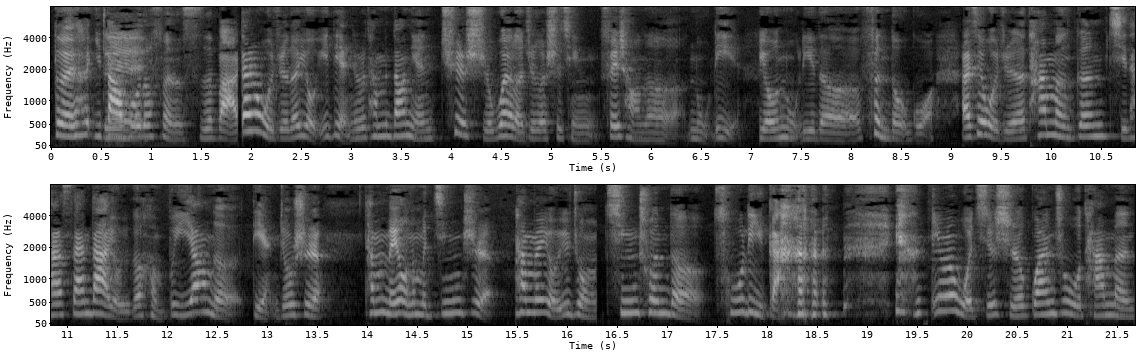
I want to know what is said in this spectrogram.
对一大波的粉丝吧。但是我觉得有一点就是他们当年确实为了这个事情非常的努力，有努力的奋斗过。而且我觉得他们跟其他三大有一个很不一样的点，就是他们没有那么精致，他们有一种青春的粗粝感。因为我其实关注他们，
